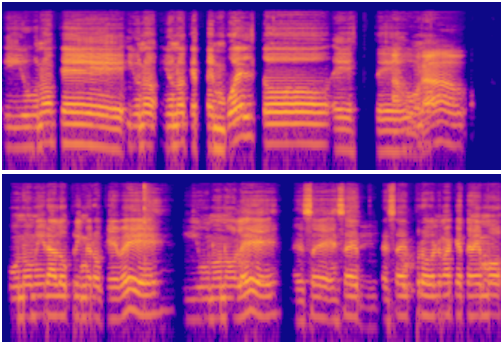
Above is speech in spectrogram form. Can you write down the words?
y uno que y uno, y uno que está envuelto, este, uno, uno mira lo primero que ve y uno no lee. Ese, ese, Sí. ese es el problema que tenemos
